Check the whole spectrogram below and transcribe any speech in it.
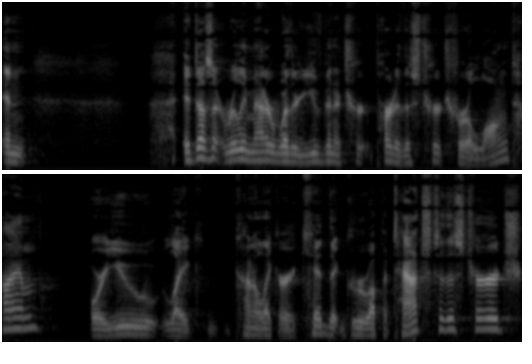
and, it doesn't really matter whether you've been a church, part of this church for a long time or you like kind of like are a kid that grew up attached to this church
